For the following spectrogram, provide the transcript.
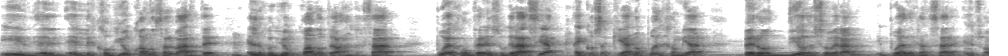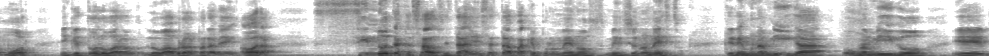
y Él, él escogió cuándo salvarte, Él escogió cuándo te vas a casar. Puedes confiar en su gracia, hay cosas que ya no puedes cambiar, pero Dios es soberano y puedes descansar en su amor y en que todo lo va, lo va a obrar para bien. Ahora, si no te has casado, si estás en esa etapa que por lo menos mencionó Néstor, tienes una amiga o un amigo, eh,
